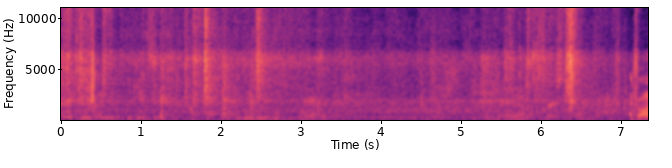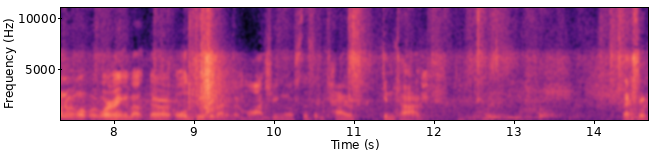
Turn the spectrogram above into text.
Guys, come on, they can't see us. If you're wondering what we're worrying about, there are old people that have been watching us this entire fucking time. Next room.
